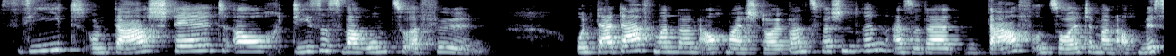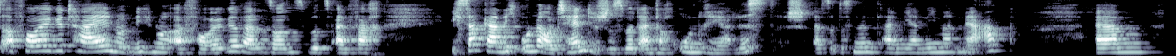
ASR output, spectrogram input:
sieht und darstellt, auch dieses Warum zu erfüllen. Und da darf man dann auch mal stolpern zwischendrin. Also da darf und sollte man auch Misserfolge teilen und nicht nur Erfolge, weil sonst wird es einfach, ich sag gar nicht unauthentisch, es wird einfach unrealistisch. Also das nimmt einem ja niemand mehr ab. Ähm,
